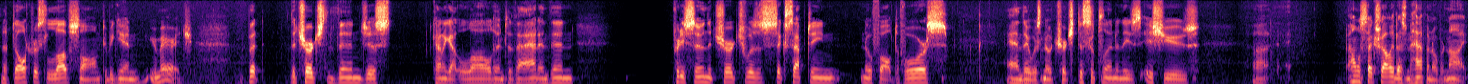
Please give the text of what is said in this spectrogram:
an adulterous love song to begin your marriage? But the church then just kind of got lulled into that. And then pretty soon the church was accepting no fault divorce, and there was no church discipline in these issues. Uh, homosexuality doesn't happen overnight.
